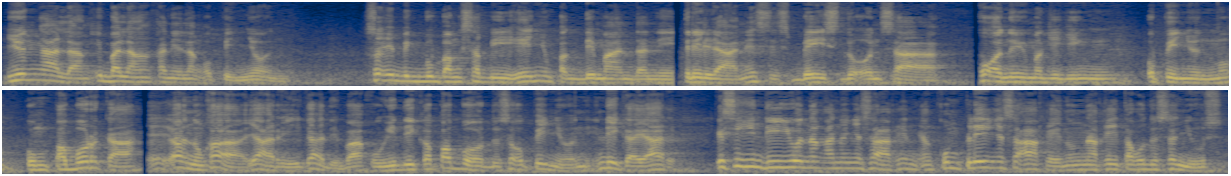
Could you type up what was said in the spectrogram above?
Yun nga lang, iba lang ang kanilang opinion. So, ibig mo bang sabihin yung pagdemanda ni Trillanes is based doon sa kung ano yung magiging opinion mo? Kung pabor ka, eh ano ka, yari ka, di ba? Kung hindi ka pabor doon sa opinion, hindi ka yari. Kasi hindi yun ang ano niya sa akin. Ang complaint niya sa akin, nung nakita ko doon sa news,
